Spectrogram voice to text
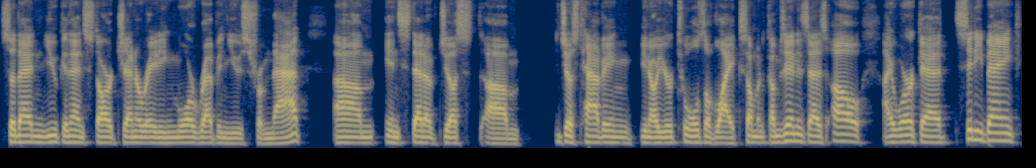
So then you can then start generating more revenues from that um, instead of just um, just having you know your tools of like someone comes in and says oh i work at citibank.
